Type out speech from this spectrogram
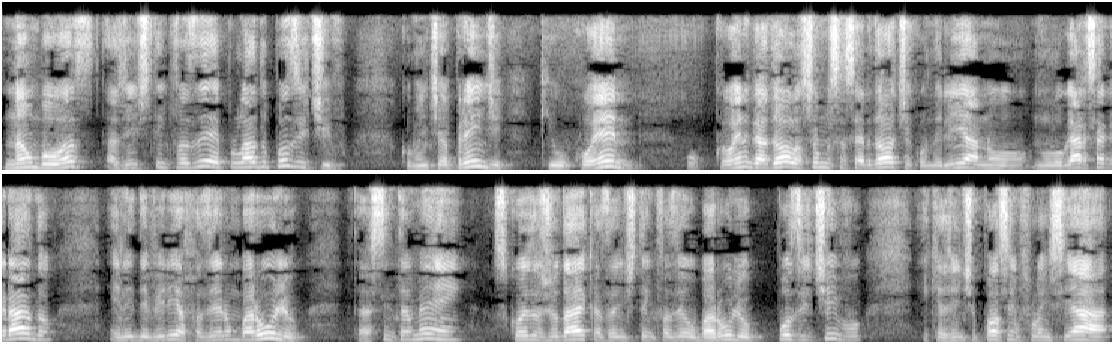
não boas, a gente tem que fazer para o lado positivo. Como a gente aprende que o Cohen, o Cohen Gadol, o sumo sacerdote, quando ele ia no, no lugar sagrado, ele deveria fazer um barulho. Então, assim também, as coisas judaicas, a gente tem que fazer o barulho positivo e que a gente possa influenciar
